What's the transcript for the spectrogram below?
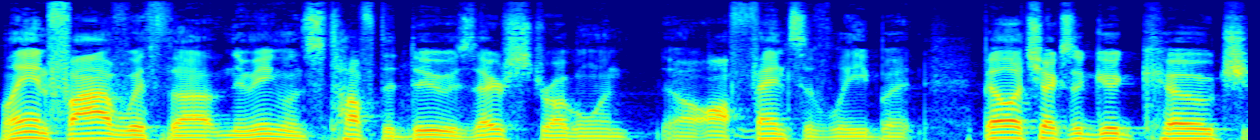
laying five with uh, New England's tough to do Is they're struggling uh, offensively. But Belichick's a good coach.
